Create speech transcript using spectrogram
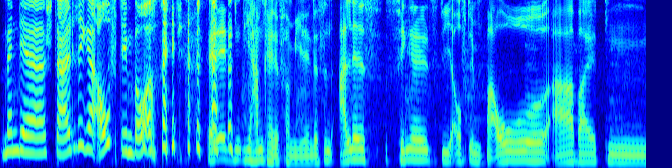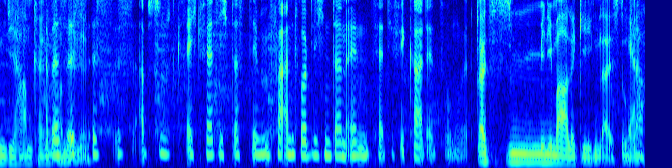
wenn der Stahlträger auf dem Bauarbeiter. äh, die haben keine Familien. Das sind alles Singles, die auf dem Bau arbeiten. Die haben keine Aber es Familien. ist, es ist absolut gerechtfertigt, dass dem Verantwortlichen dann ein Zertifikat entzogen wird. Als minimale Gegenleistung, ja. Ja.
